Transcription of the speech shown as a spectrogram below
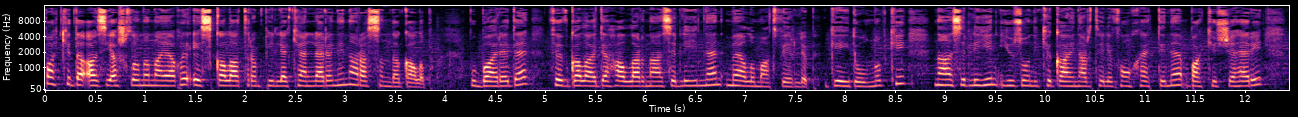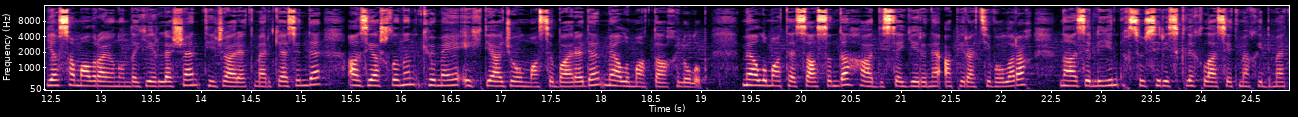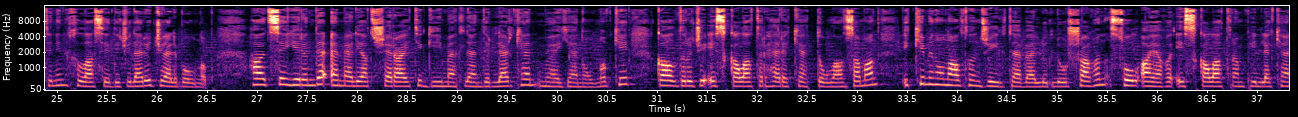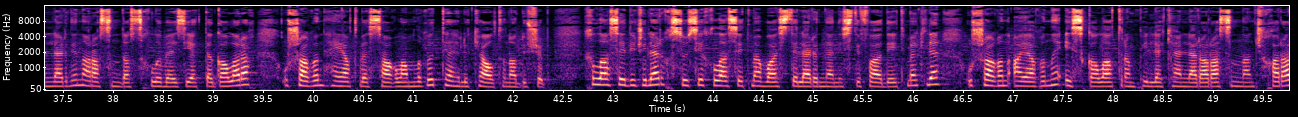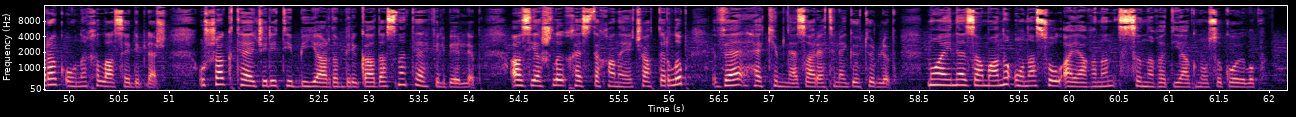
Bakıda azyaşlının ayağı eskalatorun pilləkənlərinin arasında qalıb. Bu barədə Fövqəladə Hallar Nazirliyindən məlumat verilib. Qeyd olunub ki, Nazirliyin 112 qaynar telefon xəttinə Bakı şəhəri Yasamal rayonunda yerləşən ticarət mərkəzində azyaşlının köməyə ehtiyacı olması barədə məlumat daxil olub. Məlumat əsasında hadisə yerinə operativ olaraq Nazirliyin xüsusi riskli xilasetmə xidmətinin xilasediciləri cəlb olunub. Hadisə yerində əməliyyat şəraiti qiymətləndirilərkən müəyyən olunub ki, qaldırıcı eskalator hərəkətdə olan zaman 2016 2016-cı il təvəllüdlü uşağın sol ayağı eskalatorun pilləkənlərinin arasında sıxılı vəziyyətdə qalaraq uşağın həyat və sağlamlığı təhlükə altına düşüb. Xilasedicilər xüsusi xilasetmə vasitələrindən istifadə etməklə uşağın ayağını eskalatorun pilləkənləri arasından çıxararaq onu xilas ediblər. Uşaq təcili tibbi yardım briqadasına təhvil verilib. Az yaşlı xəstəxanaya çatdırılıb və həkim nəzarətinə götürülüb. Müayinə zamanı ona sol ayağının sınığı diaqnozu qoyulub.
